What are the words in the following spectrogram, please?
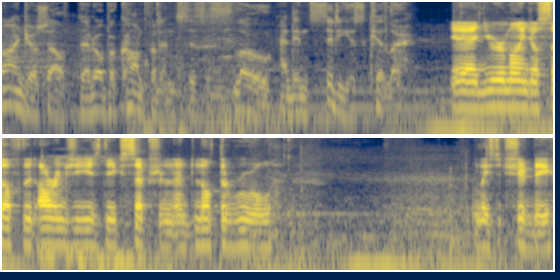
Remind yourself that overconfidence is a slow and insidious killer. Yeah, you remind yourself that RNG is the exception and not the rule. At least it should be.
